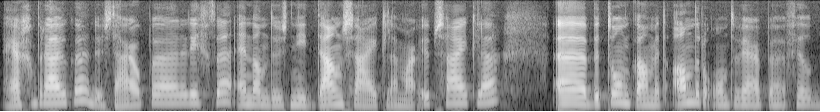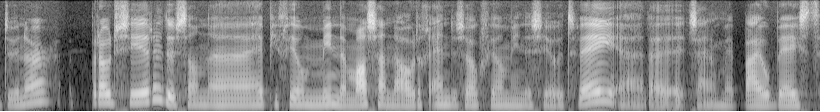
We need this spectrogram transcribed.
hergebruiken, dus daarop richten. En dan dus niet downcyclen, maar upcyclen. beton kan met andere ontwerpen veel dunner produceren. Dus dan heb je veel minder massa nodig en dus ook veel minder CO2. daar zijn ook met biobased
